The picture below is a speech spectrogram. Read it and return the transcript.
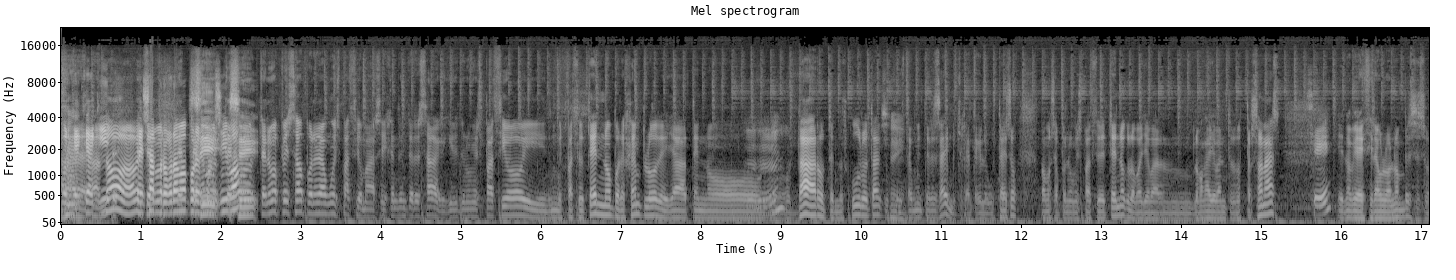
porque es que aquí no, ese programa por exclusiva... Tenemos pensado poner algún espacio más, hay gente interesada que quiere tener un espacio y un espacio tecno, por ejemplo, de ya tecno dar o tecno oscuro, tal, que está muy interesada, hay mucha gente que le gusta eso. Vamos a poner un espacio de tecno que lo va a llevar, lo van a llevar entre dos personas. Sí. Eh, no voy a decir aún los nombres, eso,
